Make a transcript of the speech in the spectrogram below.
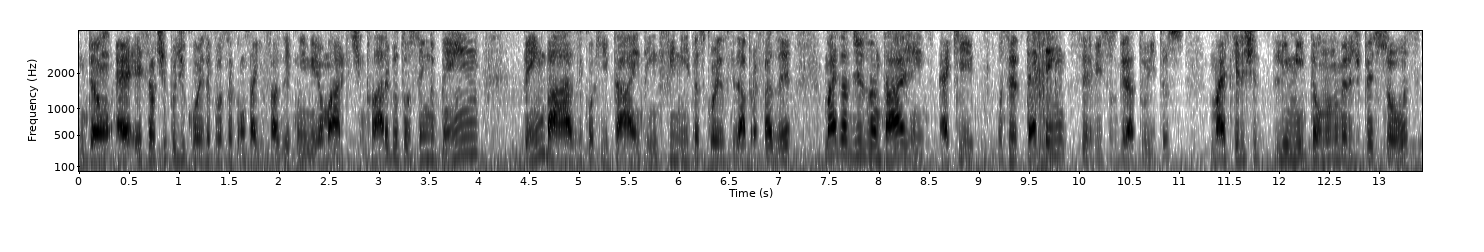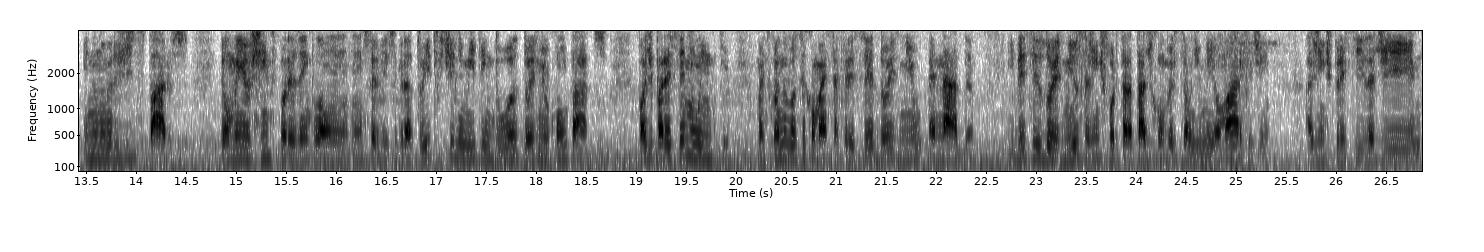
Então, é, esse é o tipo de coisa que você consegue fazer com e-mail marketing. Claro que eu estou sendo bem, bem básico aqui, tá? tem infinitas coisas que dá para fazer, mas as desvantagens é que você até tem serviços gratuitos, mas que eles te limitam no número de pessoas e no número de disparos. Então, o MailChimp, por exemplo, é um, um serviço gratuito que te limita em 2 mil contatos. Pode parecer muito, mas quando você começa a crescer, 2 mil é nada. E desses 2 mil, se a gente for tratar de conversão de e-mail marketing, a gente precisa de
